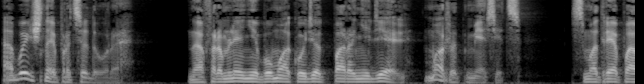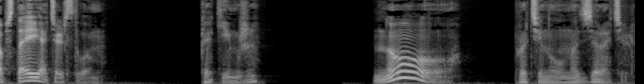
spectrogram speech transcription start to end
Обычная процедура. На оформление бумаг уйдет пара недель, может, месяц, смотря по обстоятельствам. Каким же? «Ну...» — протянул надзиратель.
